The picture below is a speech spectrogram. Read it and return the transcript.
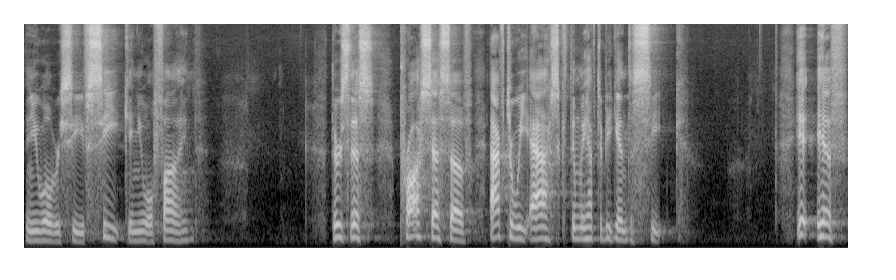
and you will receive. Seek, and you will find. There's this process of after we ask, then we have to begin to seek. If,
